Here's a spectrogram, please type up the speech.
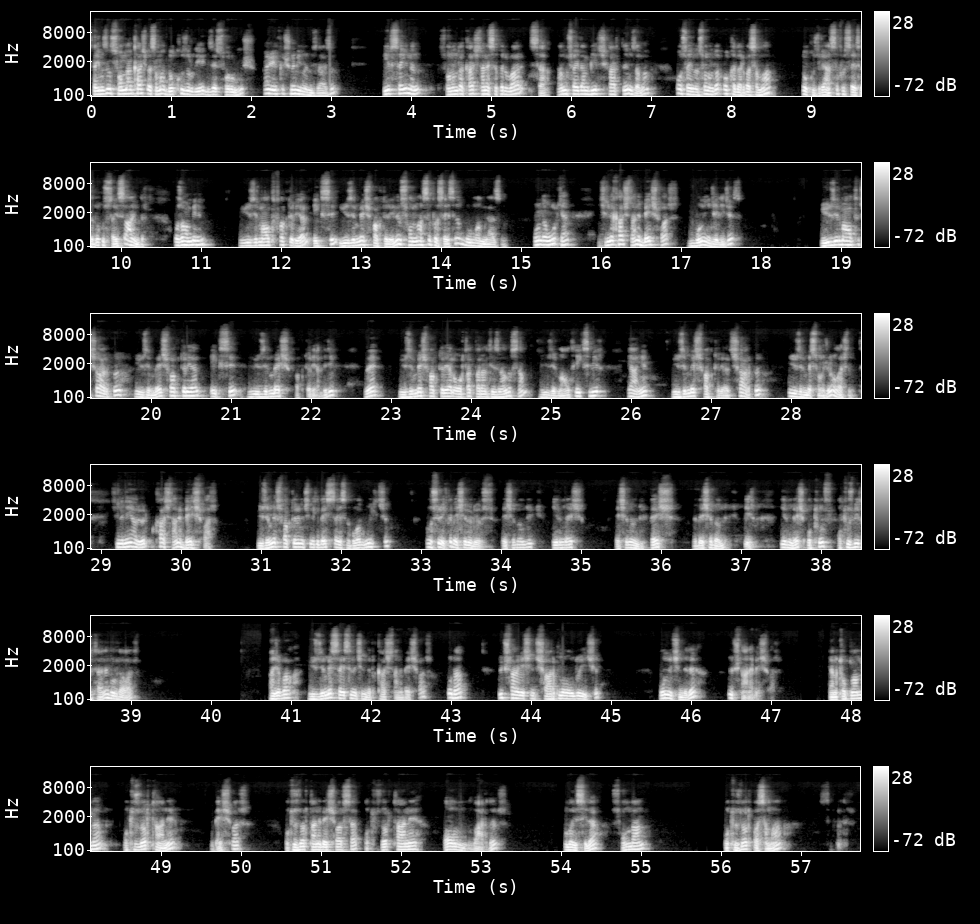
Sayımızın sonundan kaç basamağı 9'dur diye bize sorulmuş. Öncelikle şunu bilmemiz lazım. Bir sayının sonunda kaç tane sıfır varsa ben bu sayıdan 1 çıkarttığım zaman o sayının sonunda o kadar basamağı 9'dur. Yani sıfır sayısı 9 sayısı aynıdır. O zaman benim 126 faktöriyel eksi 125 faktöriyelin sonundan sıfır sayısını bulmam lazım. Bunu da bulurken içinde kaç tane 5 var? Bunu inceleyeceğiz. 126 çarpı 125 faktöriyel eksi 125 faktöriyel dedik. Ve 125 faktöriyel ortak parantezine alırsam 126 eksi 1 yani 125 faktöriyel çarpı 125 sonucuna ulaştım. Şimdi neyi arıyorum? Kaç tane 5 var? 125 faktöriyelin içindeki 5 sayısını bulabilmek için bunu sürekli 5'e bölüyoruz. 5'e böldük 25, 5'e böldük 5 ve 5'e böldük 1. 25, 30, 31 tane burada var. Acaba 125 sayısının içinde kaç tane 5 var? Bu da 3 tane 5'in çarpımı olduğu için bunun içinde de 3 tane 5 var. Yani toplamda 34 tane 5 var. 34 tane 5 varsa 34 tane 10 vardır. Dolayısıyla sondan 34 basamağı sıfırdır.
